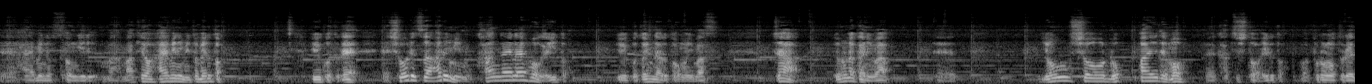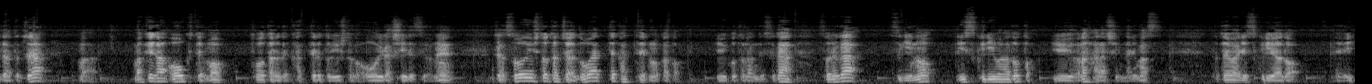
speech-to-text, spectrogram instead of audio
え早めの損切り、まあ、負けを早めに認めると。いうことで、勝率はある意味も考えない方がいいと。いうことになると思います。じゃあ世の中には、えー4勝6敗でも勝つ人はいると、まあ、プロのトレーダーたちは、まあ、負けが多くてもトータルで勝ってるという人が多いらしいですよね。じゃあそういう人たちはどうやって勝ってるのかということなんですがそれが次のリスクリワードというような話になります。例えばリスクリワード1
